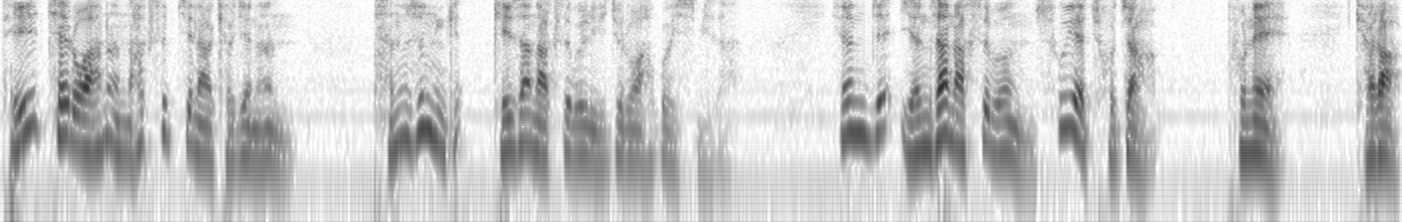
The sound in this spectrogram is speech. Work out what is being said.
대체로 하는 학습지나 교재는 단순 계산 학습을 위주로 하고 있습니다. 현재 연산 학습은 수의 조작, 분해, 결합,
